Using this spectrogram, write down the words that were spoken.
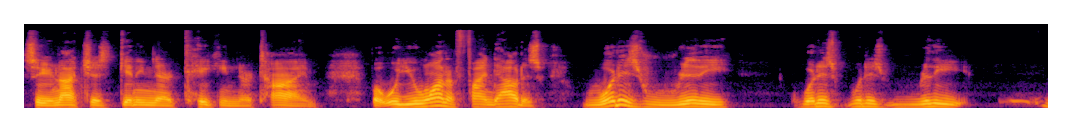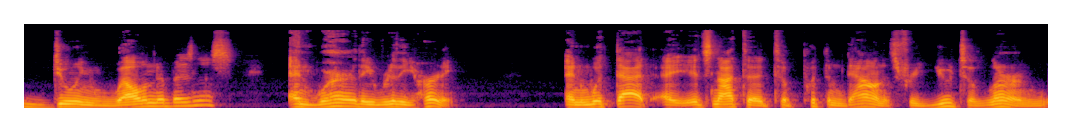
so you're not just getting there taking their time. But what you want to find out is what is really what is what is really doing well in their business and where are they really hurting? And with that eh, it's not to, to put them down. It's for you to learn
